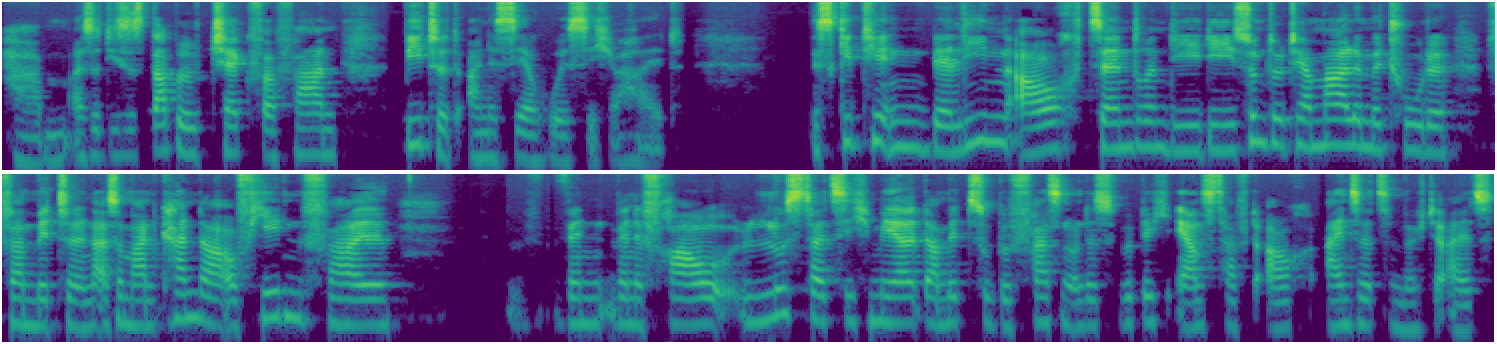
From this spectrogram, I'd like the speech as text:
haben. Also dieses Double-Check-Verfahren bietet eine sehr hohe Sicherheit. Es gibt hier in Berlin auch Zentren, die die symptothermale Methode vermitteln. Also man kann da auf jeden Fall wenn, wenn eine Frau Lust hat, sich mehr damit zu befassen und es wirklich ernsthaft auch einsetzen möchte als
